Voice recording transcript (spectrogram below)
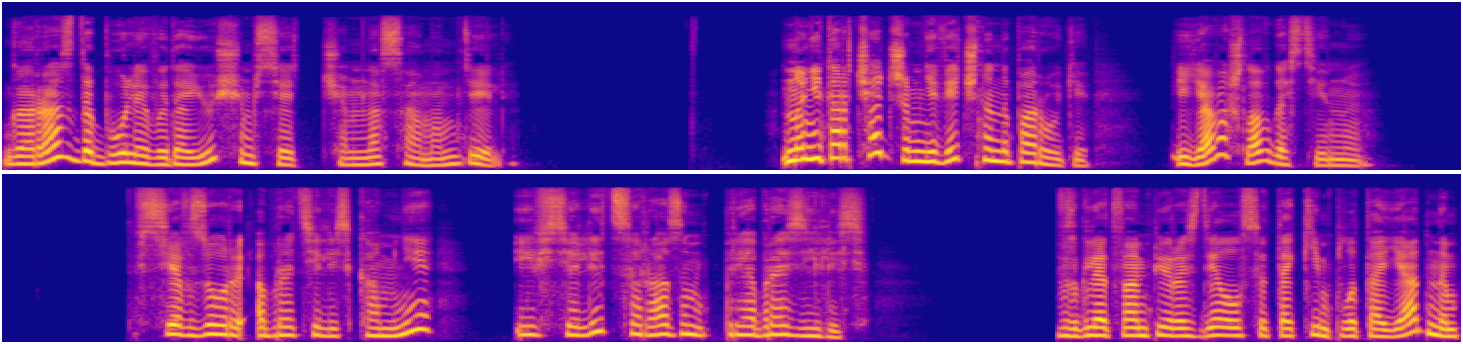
Гораздо более выдающимся, чем на самом деле. Но не торчать же мне вечно на пороге, и я вошла в гостиную. Все взоры обратились ко мне, и все лица разом преобразились. Взгляд вампира сделался таким плотоядным,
